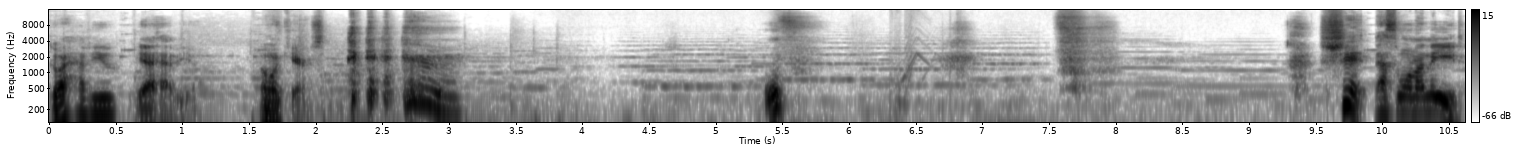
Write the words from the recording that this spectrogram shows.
Do I have you? Yeah, I have you. No one cares. Oof. Shit, that's the one I need.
